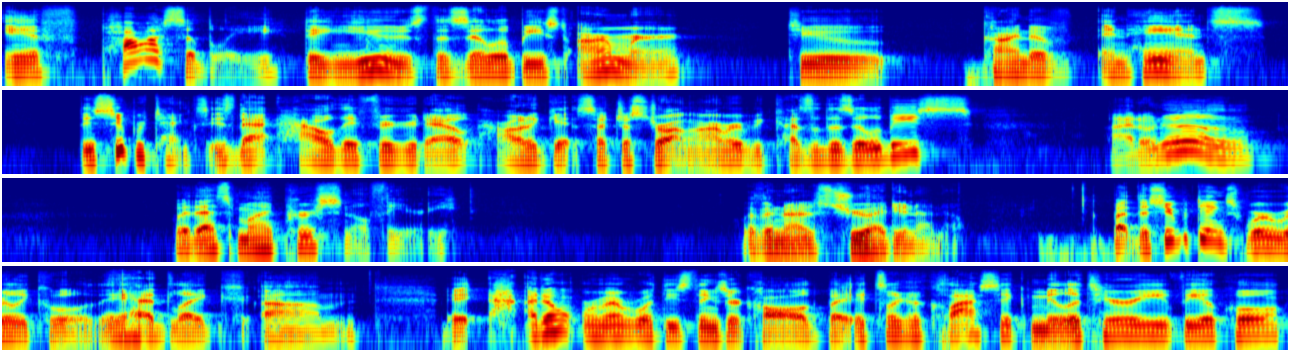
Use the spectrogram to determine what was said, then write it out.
if possibly they use the Zillo Beast armor to kind of enhance the super tanks. Is that how they figured out how to get such a strong armor because of the Zillo Beasts? I don't know. But that's my personal theory. Whether or not it's true, I do not know. But the super tanks were really cool. They had like um it, I don't remember what these things are called, but it's like a classic military vehicle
